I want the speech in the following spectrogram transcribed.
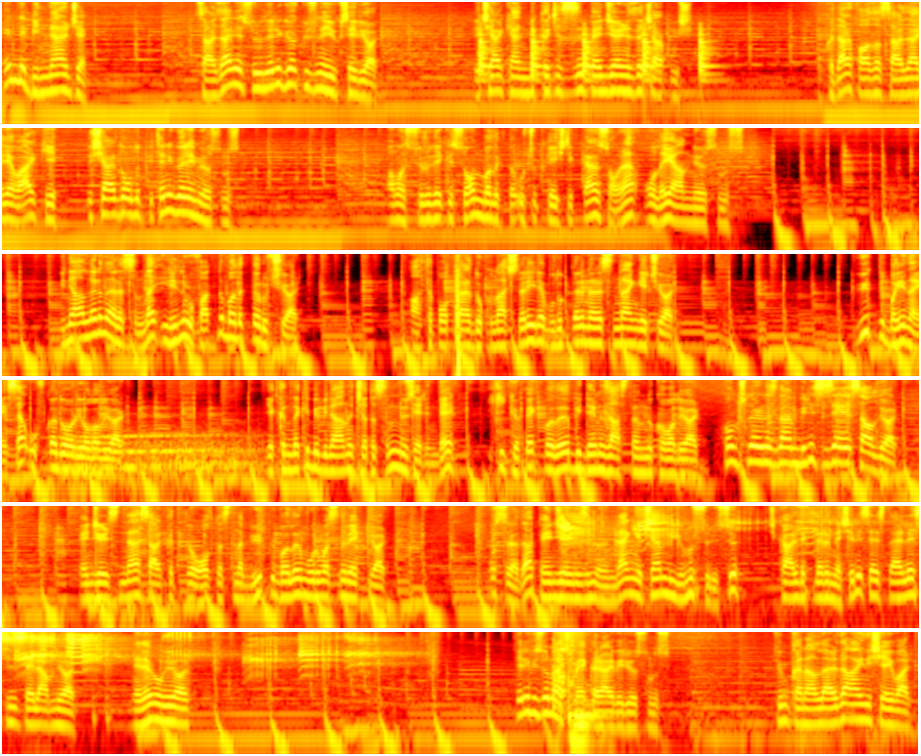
Hem de binlerce. Sardalya sürüleri gökyüzüne yükseliyor. Geçerken birkaçı sizin pencerenize çarpmış. O kadar fazla sardalya var ki dışarıda olup biteni göremiyorsunuz. Ama sürüdeki son balık da uçup geçtikten sonra olayı anlıyorsunuz. Binaların arasında irili ufaklı balıklar uçuyor. Ahtapotlar dokunaçlarıyla bulutların arasından geçiyor. Büyük bir balina ise ufka doğru yol alıyor. Yakındaki bir binanın çatısının üzerinde iki köpek balığı bir deniz aslanını kovalıyor. Komşularınızdan biri size el sallıyor. Penceresinden sarkıttığı oltasında büyük bir balığın vurmasını bekliyor. O sırada pencerenizin önünden geçen bir yunus sürüsü çıkardıkları neşeli seslerle sizi selamlıyor. Neler oluyor? Televizyonu açmaya karar veriyorsunuz. Tüm kanallarda aynı şey var.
